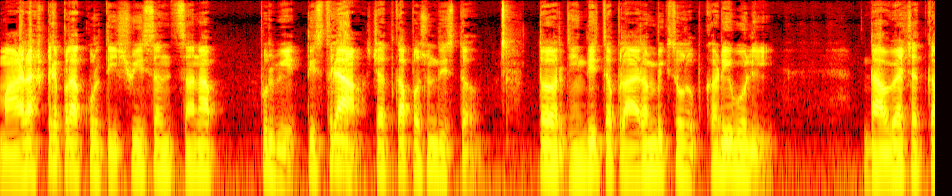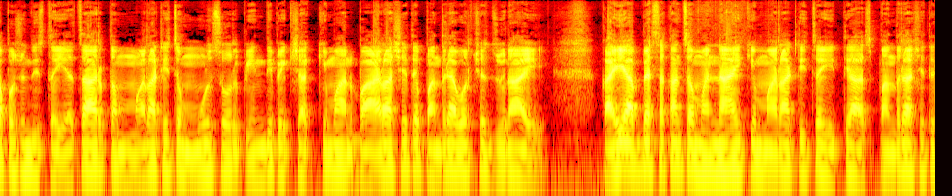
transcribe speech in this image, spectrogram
महाराष्ट्रीय प्राकृती इसवी सन सणापूर्वी तिसऱ्या शतकापासून दिसतं. तर हिंदीचं प्रारंभिक स्वरूप खडी बोली दहाव्या शतकापासून दिसतं याचा अर्थ मराठीचं मूळ स्वरूप हिंदीपेक्षा किमान बाराशे ते पंधरा वर्ष जुनं आहे. काही अभ्यासकांचं म्हणणं आहे की मराठीचा इतिहास पंधराशे ते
